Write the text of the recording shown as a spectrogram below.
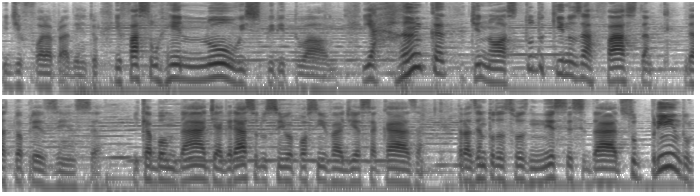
e de fora para dentro, e faça um renovo espiritual e arranca de nós tudo que nos afasta da tua presença. E que a bondade e a graça do Senhor possam invadir essa casa, trazendo todas as suas necessidades, suprindo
